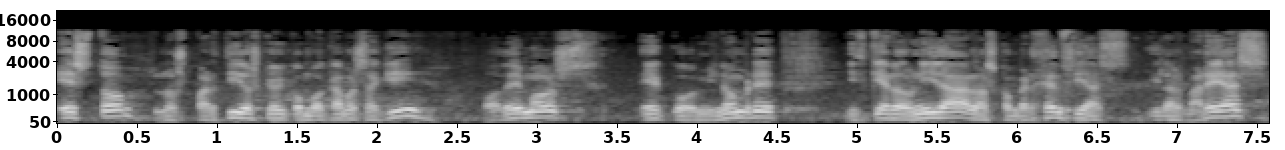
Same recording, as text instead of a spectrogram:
esto, los partidos que hoy convocamos aquí, Podemos, ECO mi nombre, Izquierda Unida, las convergencias y las mareas,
